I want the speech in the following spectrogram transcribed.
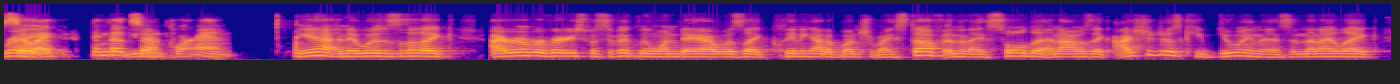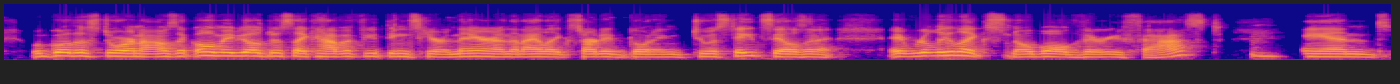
Right. So I think that's yeah. so important yeah and it was like i remember very specifically one day i was like cleaning out a bunch of my stuff and then i sold it and i was like i should just keep doing this and then i like would go to the store and i was like oh maybe i'll just like have a few things here and there and then i like started going to estate sales and it it really like snowballed very fast mm-hmm. and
